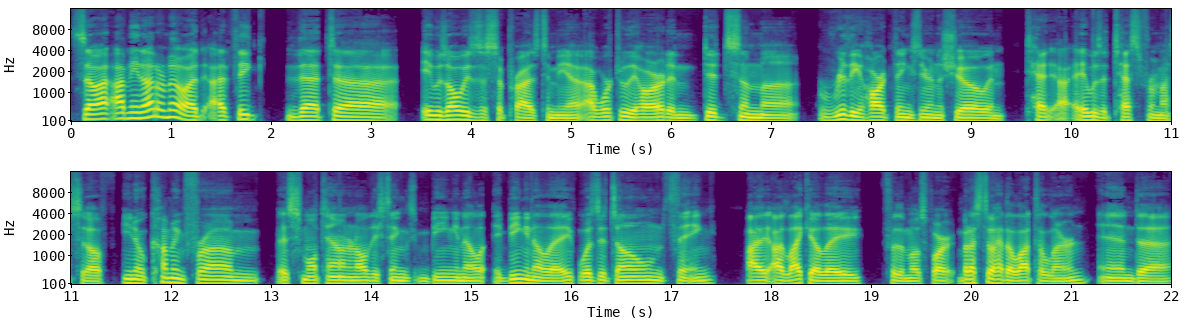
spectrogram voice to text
So, I, I mean, I don't know. I, I think that uh, it was always a surprise to me. I, I worked really hard and did some uh, really hard things during the show. And te- it was a test for myself. You know, coming from a small town and all these things, being in L- being in LA was its own thing. I, I like LA for the most part, but I still had a lot to learn. And uh,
